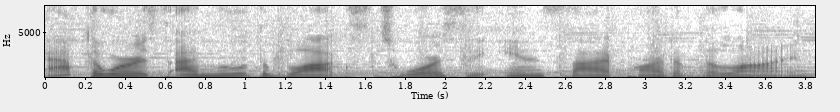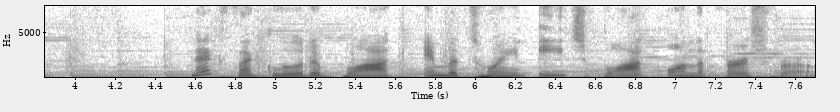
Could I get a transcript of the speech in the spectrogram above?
Afterwards, I moved the blocks towards the inside part of the line. Next, I glued a block in between each block on the first row.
